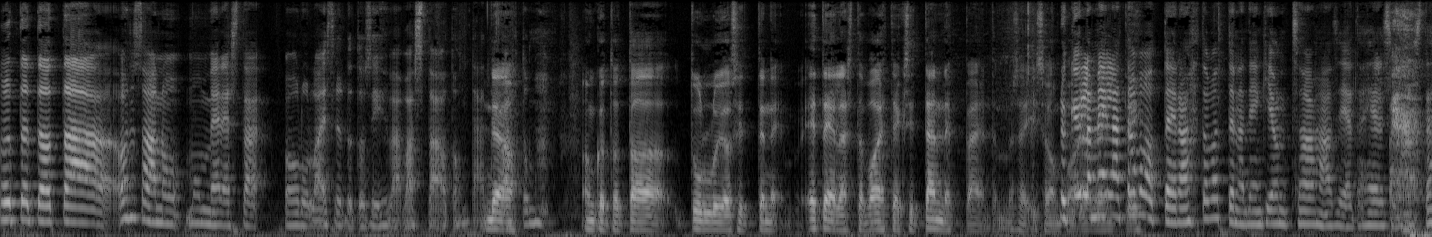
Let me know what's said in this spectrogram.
mutta tota, on saanut mun mielestä oululaisilta tosi hyvä vastaanoton tämä tapahtuma. Onko tota, tullut jo sitten etelästä vaihteeksi tänne päin tämmöisen isompaan No kyllä meillä tavoitteena, tavoitteena tietenkin on, että saadaan sieltä Helsingistä.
